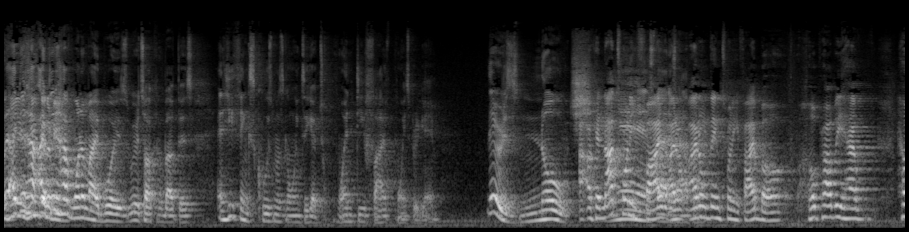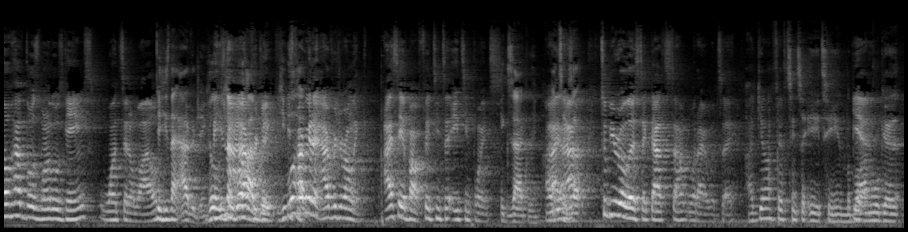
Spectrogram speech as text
But I did, he's ha- I did be- have one of my boys. We were talking about this, and he thinks Kuzma's going to get 25 points per game. There is no. Uh, Okay, not twenty five. I don't. I don't think twenty five, but he'll probably have. He'll have those one of those games once in a while. He's not averaging. He'll, he's he not will have averaging. He he's will probably have, gonna average around like I say about fifteen to eighteen points. exactly. I- That's I- exact- to be realistic, that's not what I would say. I'd give him 15 to 18. LeBron Yeah. will get,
